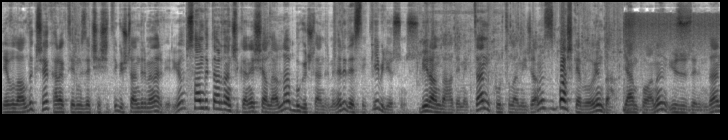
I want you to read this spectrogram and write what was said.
Level aldıkça karakterinize çeşitli güçlendirmeler veriyor. Sandıklardan çıkan eşyalarla bu güçlendirmeleri destekleyebiliyorsunuz. Bir an daha demekten kurtulamayacağınız başka bir oyun daha. Gen puanı 100 üzerinden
